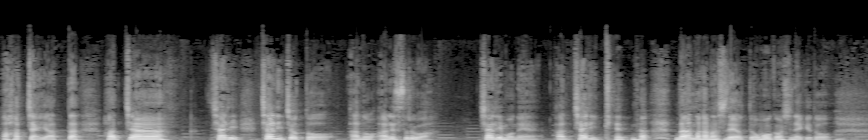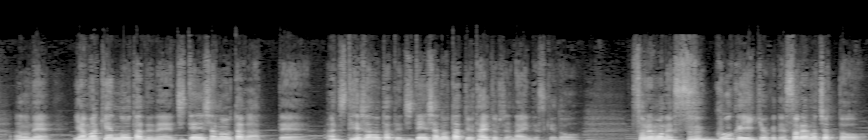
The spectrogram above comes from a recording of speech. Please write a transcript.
あ、はっちゃんやった。はっちゃん。チャリ、チャリちょっと、あの、あれするわ。チャリもね、あ、チャリってな、何の話だよって思うかもしれないけど、あのね、山県の歌でね、自転車の歌があって、あ、自転車の歌って自転車の歌っていうタイトルじゃないんですけど、それもね、すっごくいい曲で、それもちょっと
